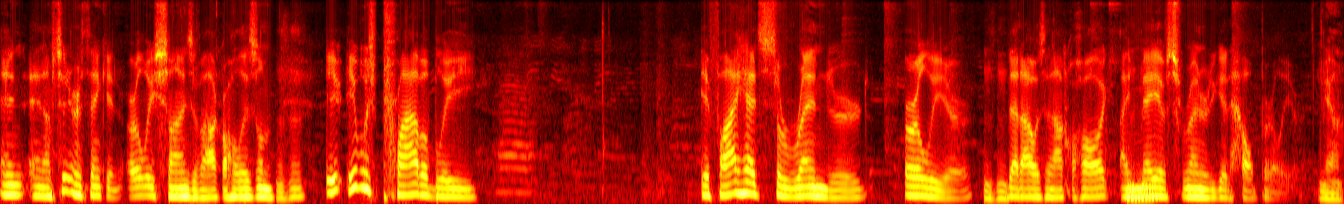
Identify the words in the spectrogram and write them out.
And and I'm sitting here thinking early signs of alcoholism. Mm-hmm. It, it was probably if I had surrendered earlier Mm-hmm. that I was an alcoholic, I may have surrendered to get help earlier. Yeah.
